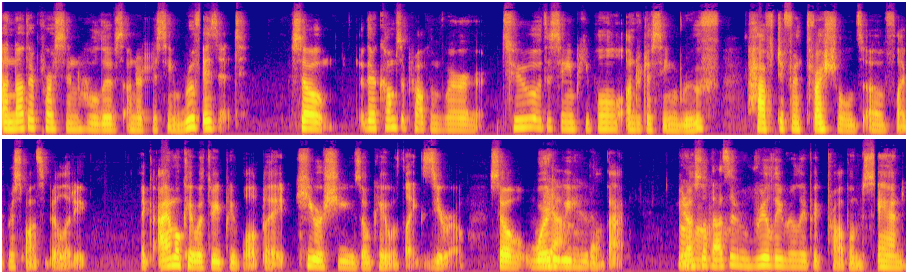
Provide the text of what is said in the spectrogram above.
another person who lives under the same roof isn't. So there comes a problem where two of the same people under the same roof have different thresholds of like responsibility. Like i'm okay with three people but he or she is okay with like zero. So where yeah. do we meet on that? You know uh-huh. so that's a really really big problem. And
